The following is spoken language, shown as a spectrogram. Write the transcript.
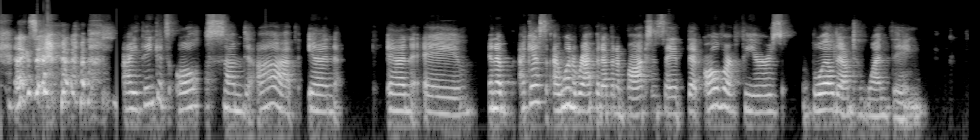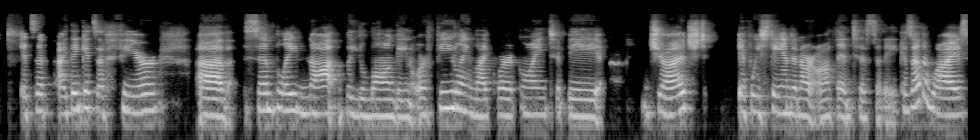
I think it's all summed up in in a in a i guess i want to wrap it up in a box and say that all of our fears boil down to one thing it's a i think it's a fear of simply not belonging or feeling like we're going to be judged if we stand in our authenticity. Because otherwise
